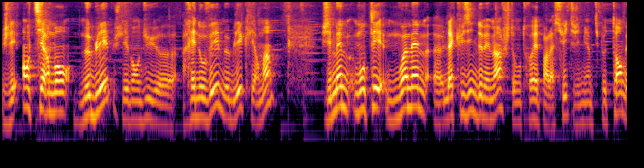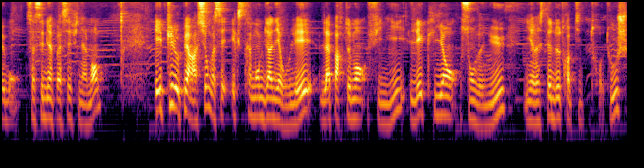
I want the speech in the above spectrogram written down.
je l'ai entièrement meublé, je l'ai vendu rénové, meublé, clé en main. J'ai même monté moi-même euh, la cuisine de mes mains, je te montrerai par la suite, j'ai mis un petit peu de temps, mais bon, ça s'est bien passé finalement. Et puis l'opération bah, s'est extrêmement bien déroulée, l'appartement fini, les clients sont venus, il restait deux trois petites retouches.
